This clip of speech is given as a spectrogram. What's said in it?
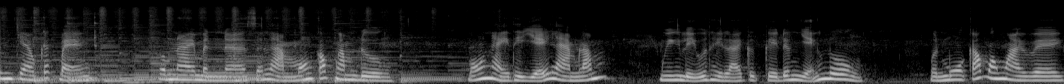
Xin chào các bạn. Hôm nay mình à, sẽ làm món cốc ngâm đường. Món này thì dễ làm lắm. Nguyên liệu thì lại cực kỳ đơn giản luôn. Mình mua cốc ở ngoài về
